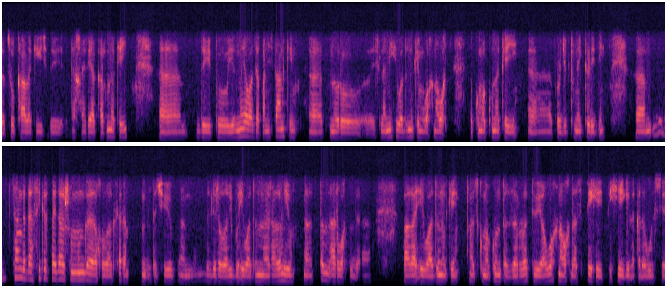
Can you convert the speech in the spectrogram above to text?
د څو کاله کېږي چې دوی د خیریا کارونه کوي دوی په نه یوازې افغانستان کې په نورو اسلامي هیوادونو کې هم وخت نه وخت کومکونه کوي پروجیکټونه کړي دي څنګه دا فکر پیدا شو مونږ خو اکثره دلته چې د ډېرو غریبو هیوادونو نه راغلي یو تل هر وخت د په هغه هیوادونو کې از کومکونو ته ضرورت وي او وخت نه وخت داسې پیښې پیښیږي لکه د اوس چې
